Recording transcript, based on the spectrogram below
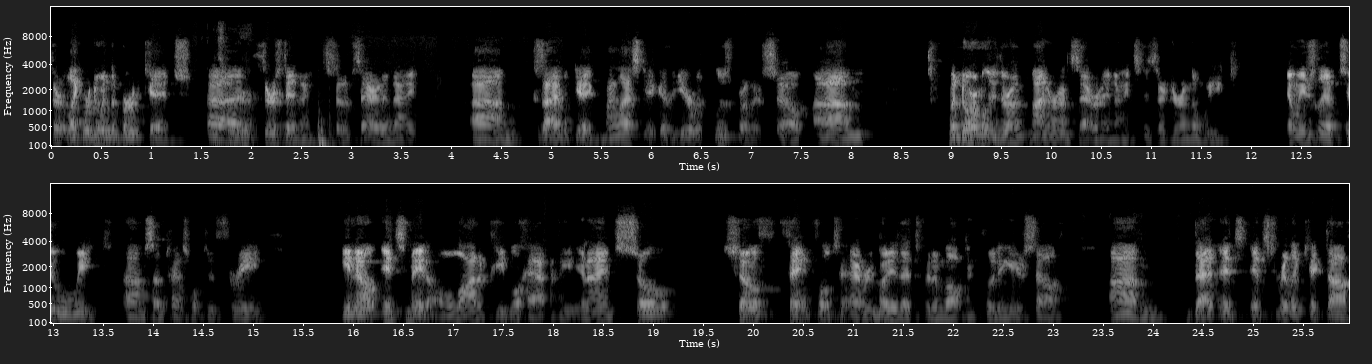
thir- like we're doing the Birdcage uh, Thursday night instead of Saturday night because I have a gig, my last gig of the year with Blues Brothers. So, um, but normally they're on mine are on Saturday nights because they're during the week, and we usually have two a week. Um, sometimes we'll do three. You know, it's made a lot of people happy, and I am so so thankful to everybody that's been involved, including yourself. Um, that it's it's really kicked off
